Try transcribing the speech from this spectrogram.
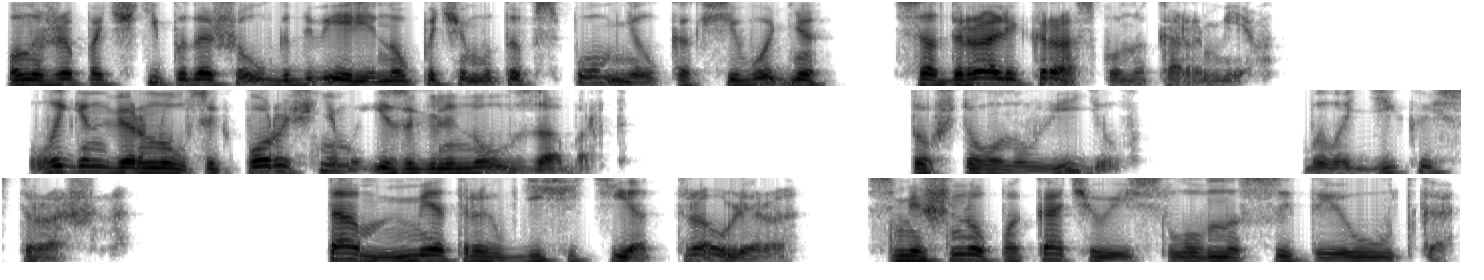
Он уже почти подошел к двери, но почему-то вспомнил, как сегодня содрали краску на корме. Лыгин вернулся к поручням и заглянул за борт. То, что он увидел, было дико и страшно. Там, метрах в десяти от траулера, смешно покачиваясь, словно сытая утка,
